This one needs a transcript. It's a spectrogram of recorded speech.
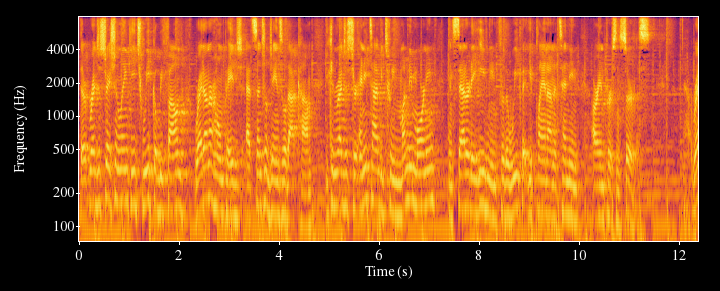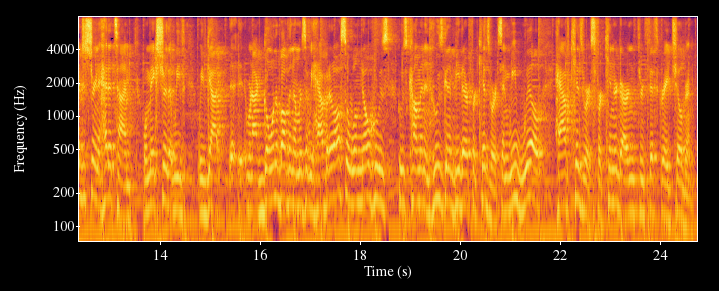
The registration link each week will be found right on our homepage at centraljanesville.com. You can register anytime between Monday morning and Saturday evening for the week that you plan on attending our in person service. Registering ahead of time will make sure that we've we've got uh, we're not going above the numbers that we have, but it also will know who's who's coming and who's going to be there for KidsWorks, and we will have KidsWorks for kindergarten through fifth grade children.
